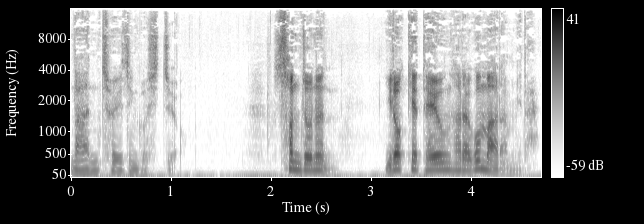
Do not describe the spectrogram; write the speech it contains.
난처해진 것이죠. 선조는 이렇게 대응하라고 말합니다.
